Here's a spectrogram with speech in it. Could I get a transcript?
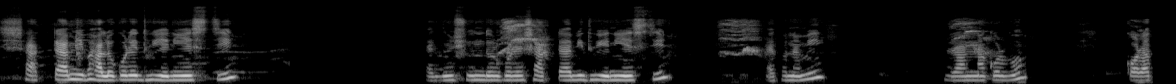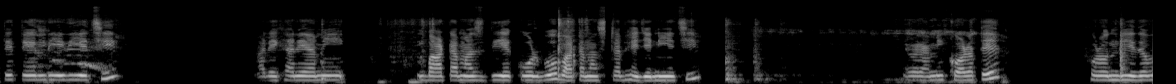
শাকটা আমি ভালো করে ধুয়ে নিয়ে এসেছি। একদম সুন্দর করে শাকটা আমি ধুয়ে নিয়ে এসেছি। এখন আমি রান্না করব। কড়াতে তেল দিয়ে দিয়েছি। আর এখানে আমি বাটা মাছ দিয়ে করব। বাটা মাছটা ভেজে নিয়েছি। এবার আমি কড়াতে ফোড়ন দিয়ে দেব।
